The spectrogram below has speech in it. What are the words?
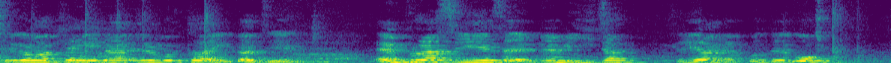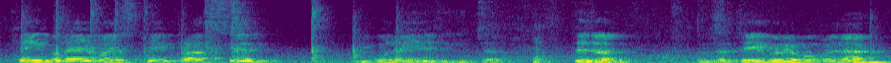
시그마 K는 1부터 N까지 n 플러스 2에서 n 빼면 2죠? 그래서 얘랑 약분되고 K분의 1 마이너스 K 플러스 2분의 1이 되겠죠? 되죠? 그래서 대입을 해보면은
